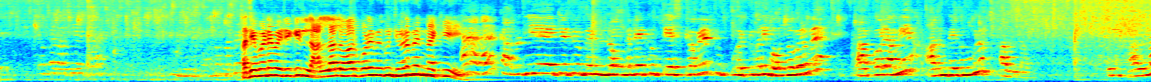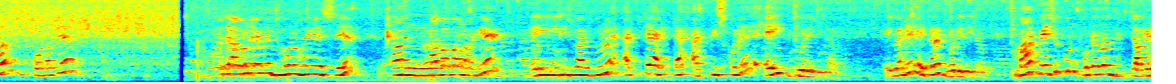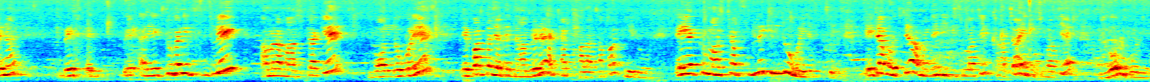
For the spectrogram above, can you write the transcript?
আচ্ছা ম্যাডাম এটা কি লাল লাল হওয়ার পরে বেগুন ছাড়বেন নাকি? হ্যাঁ হ্যাঁ কালো দিয়ে এটা একটু লঙ্কাটা একটু টেস্ট হবে একটু একটুখানি গন্ধ বেরোবে। তারপরে আমি আলু বেগুনগুলো ছাড়লাম। এই ছাড়লাম, কড়াতে। আমার এবার ঝোল হয়ে এসছে। আর নামাবার আগে এই ইলিশ মাছগুলো একটা একটা এক পিস করে এই জড়ে দিলাম। এবারে এটা ধরে দিলাম। মাছ বেশিক্ষণ ফোটানো যাবে না। একটুখানি ফুটলেই আমরা মাছটাকে বন্ধ করে পেপারটা যাতে না একটা থালা চাপা দিয়ে দেবো। এই একটু মাছটা ফুটলে কিন্তু মাছের কাঁচা ইলিশ মাছে ঝোল হলো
